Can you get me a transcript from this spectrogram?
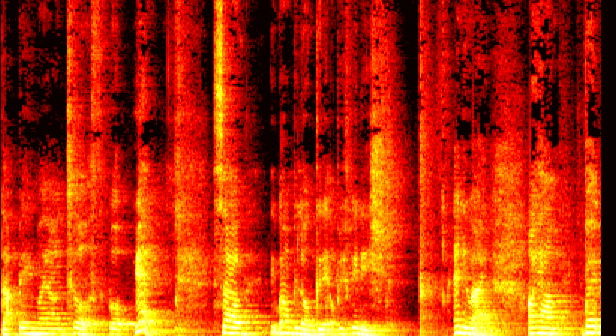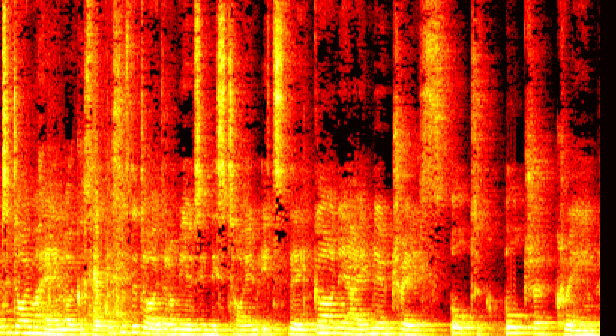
that being my own tooth but yeah. So it won't be long and it'll be finished. Anyway I am about to dye my hair like I said. This is the dye that I'm using this time. It's the Garnier Nutrisse Ultra ultra cream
